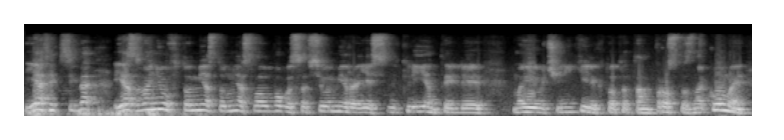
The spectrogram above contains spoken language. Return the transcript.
я всегда, я звоню в то место, у меня, слава богу, со всего мира есть клиенты или мои ученики, или кто-то там просто знакомые,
